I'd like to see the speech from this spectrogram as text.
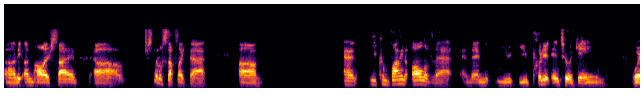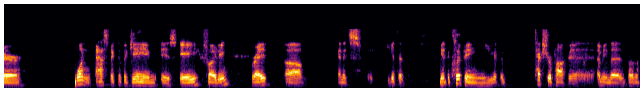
uh, the unpolished side, uh, just little stuff like that. Um, and you combine all of that and then you you put it into a game where one aspect of the game is a fighting, right? Um, and it's you get the you get the clipping, you get the texture pop in. I mean the the,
